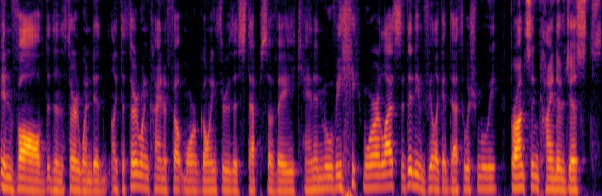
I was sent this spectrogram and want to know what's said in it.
involved than the third one did. Like the third one kind of felt more going through the steps of a Cannon movie, more or less. It didn't even feel like a Death Wish movie. Bronson kind of just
